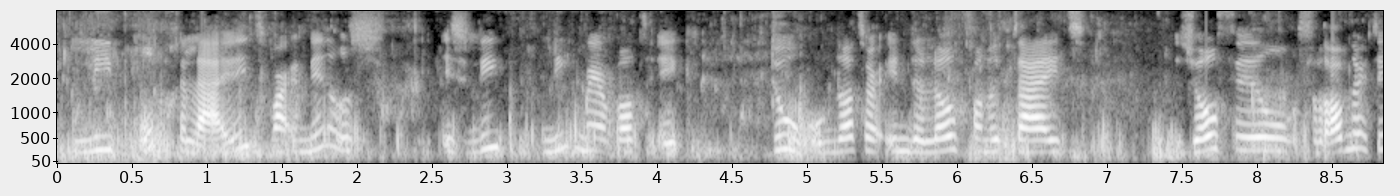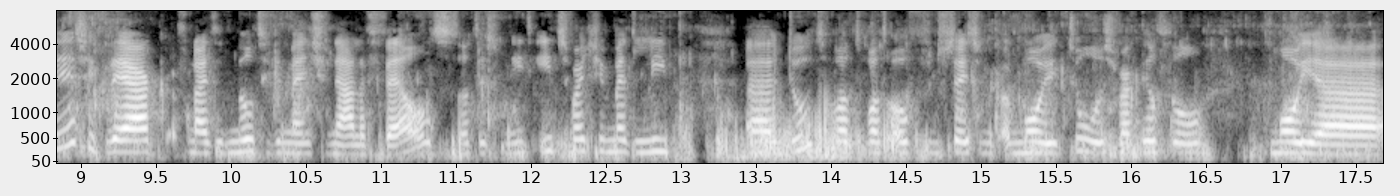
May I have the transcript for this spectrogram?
Leap opgeleid, maar inmiddels is Leap niet meer wat ik doe, omdat er in de loop van de tijd zoveel veranderd is. Ik werk vanuit het multidimensionale veld. Dat is niet iets wat je met Leap uh, doet, wat, wat overigens nog steeds een, mooie tool is waar ik heel veel mooie,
